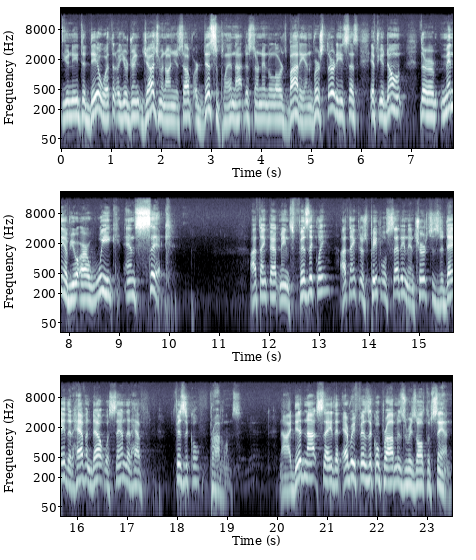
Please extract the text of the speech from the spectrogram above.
you need to deal with it or you drink judgment on yourself or discipline, not discerning the Lord's body. And in verse 30, he says, if you don't, there are many of you are weak and sick. I think that means physically. I think there's people sitting in churches today that haven't dealt with sin that have physical problems. Now, I did not say that every physical problem is a result of sin.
